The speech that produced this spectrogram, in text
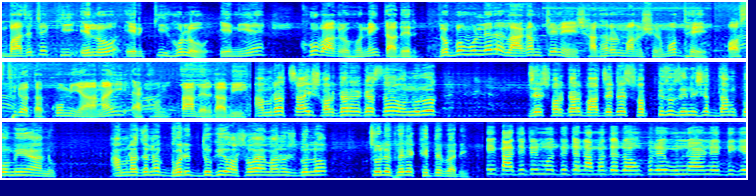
বাজেটে কি এলো, এর কি হলো, এ নিয়ে খুব আগ্রহ নেই তাদের। দ্রব্যমূল্যের লাগাম টেনে সাধারণ মানুষের মধ্যে অস্থিরতা কমিয়ে আনাই এখন তাদের দাবি। আমরা চাই সরকারের কাছে অনুরোধ যে সরকার বাজেটে সবকিছু জিনিসের দাম কমিয়ে আনুক। আমরা যেন গরিব দুঃখী, অসহায় মানুষগুলো চলে ফিরে খেতে পারি। এই বাজেটের মধ্যে যেন আমাদের রংপুরের উন্নয়নের দিকে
